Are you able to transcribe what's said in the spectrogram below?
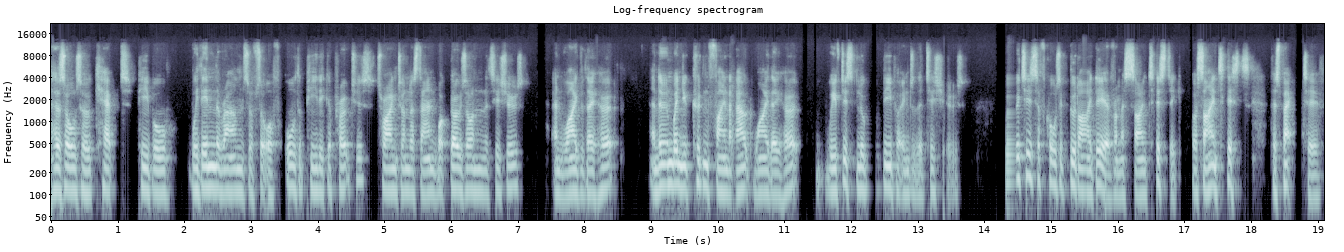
has also kept people within the realms of sort of orthopedic approaches, trying to understand what goes on in the tissues and why do they hurt. And then when you couldn't find out why they hurt, we've just looked deeper into the tissues, which is of course a good idea from a scientific or scientist's perspective,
